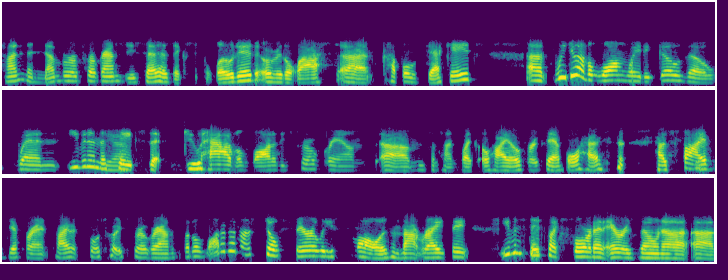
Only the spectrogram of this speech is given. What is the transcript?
ton. The number of programs, as you said, has exploded over the last uh, couple of decades. Uh, we do have a long way to go, though, when even in the yeah. states that do have a lot of these programs, um, sometimes like Ohio, for example, has has five different private school choice programs, but a lot of them are still fairly small, isn't that right? They even states like Florida and Arizona uh,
